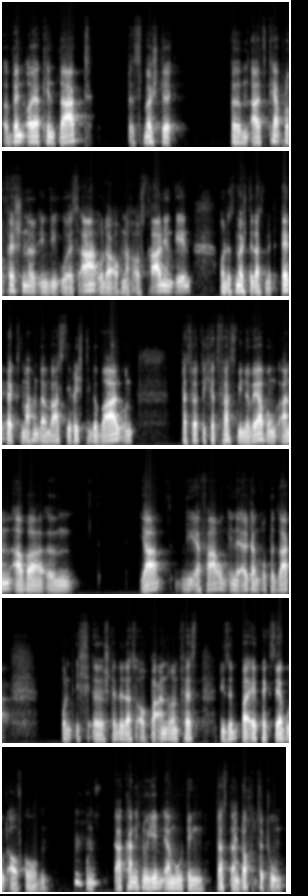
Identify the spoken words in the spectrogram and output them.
äh, wenn euer Kind sagt, es möchte ähm, als Care Professional in die USA oder auch nach Australien gehen und es möchte das mit Apex machen, dann war es die richtige Wahl und das hört sich jetzt fast wie eine Werbung an, aber ähm, ja, die Erfahrung in der Elterngruppe sagt, und ich äh, stelle das auch bei anderen fest, die sind bei Apex sehr gut aufgehoben. Mhm. Und da kann ich nur jeden ermutigen, das dann doch zu tun.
